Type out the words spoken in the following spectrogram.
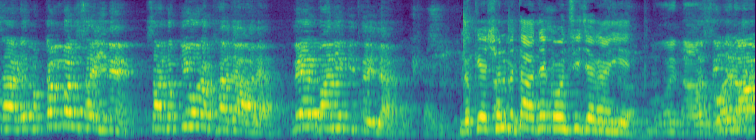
ਸਾਡੇ ਮੁਕੰਮਲ ਸਹੀ ਨੇ ਸਾਨੂੰ ਕਿਉਂ ਰੱਖਿਆ ਜਾ ਰਿਹਾ ਮਿਹਰਬਾਨੀ ਕੀਤੀ ਜਾਏ। ਲੋਕੇਸ਼ਨ ਬਤਾ ਦੇ ਕੌਣ ਸੀ ਜਗ੍ਹਾ ਇਹ? ਅਸੀਂ ਜਨਾਬ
